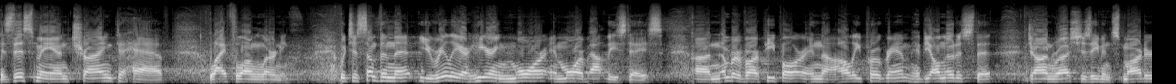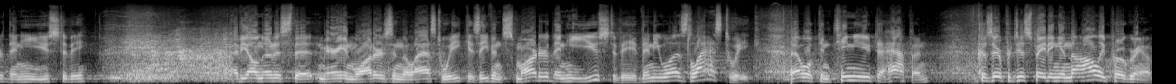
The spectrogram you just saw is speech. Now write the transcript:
is this man trying to have lifelong learning? Which is something that you really are hearing more and more about these days. a number of our people are in the OLLI program. Have y'all noticed that John Rush is even smarter than he used to be? Have y'all noticed that Marion Waters in the last week is even smarter than he used to be, than he was last week? That will continue to happen because they're participating in the OLLI program.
